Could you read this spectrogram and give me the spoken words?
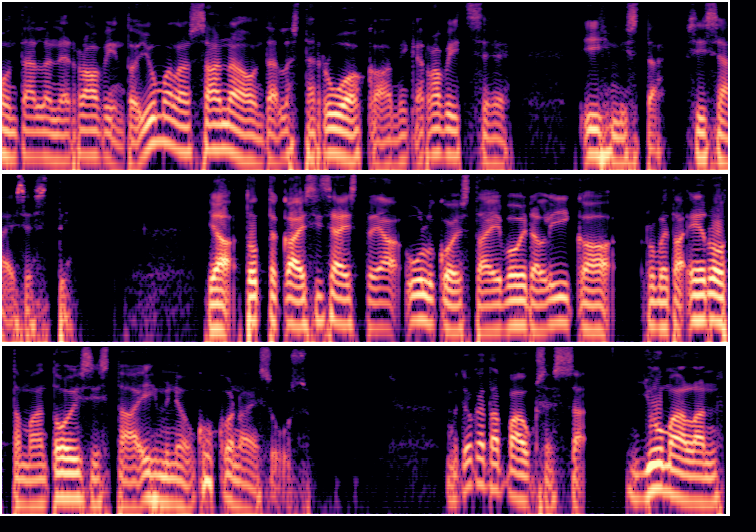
on tällainen ravinto. Jumalan sana on tällaista ruokaa, mikä ravitsee ihmistä sisäisesti. Ja totta kai sisäistä ja ulkoista ei voida liikaa ruveta erottamaan toisistaan, ihminen on kokonaisuus. Mutta joka tapauksessa Jumalan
